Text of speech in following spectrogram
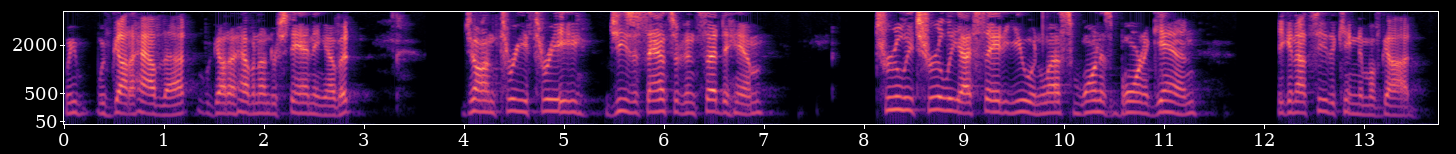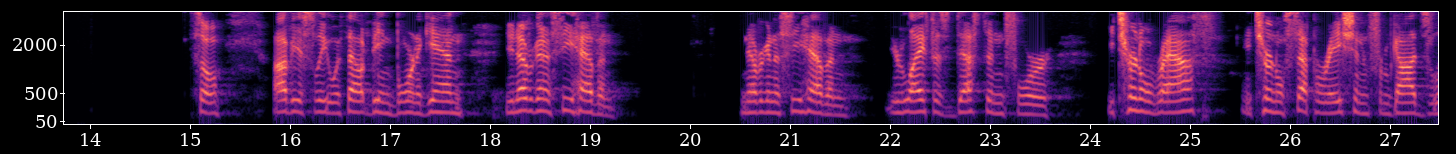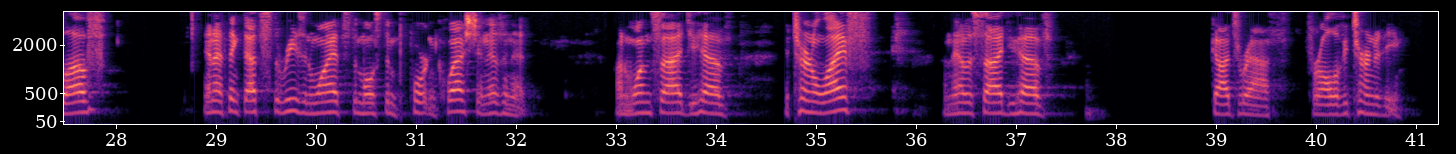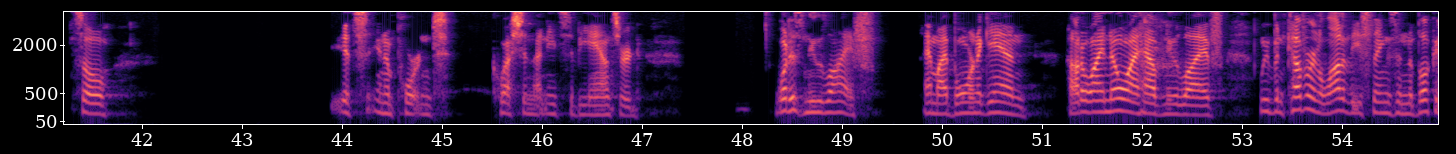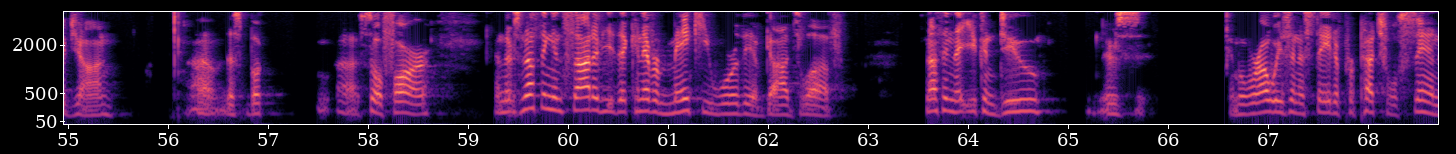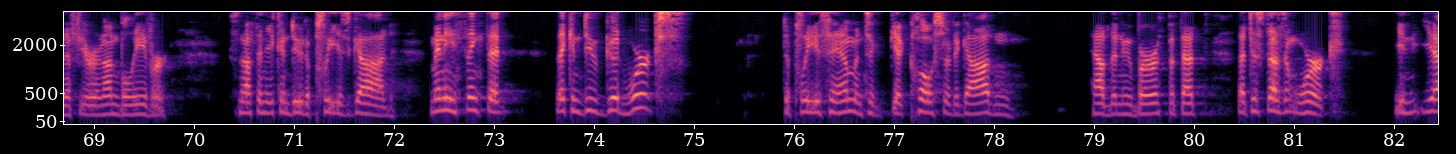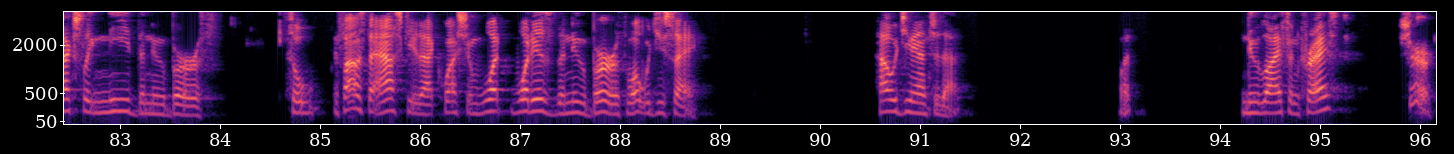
We, we've got to have that. We've got to have an understanding of it. John 3 3, Jesus answered and said to him, Truly, truly, I say to you, unless one is born again, he cannot see the kingdom of God. So, Obviously, without being born again, you're never going to see heaven. You're never going to see heaven. Your life is destined for eternal wrath, eternal separation from God's love. And I think that's the reason why it's the most important question, isn't it? On one side, you have eternal life. On the other side, you have God's wrath for all of eternity. So, it's an important question that needs to be answered. What is new life? Am I born again? How do I know I have new life? We've been covering a lot of these things in the book of John, uh, this book uh, so far, and there's nothing inside of you that can ever make you worthy of God's love. Nothing that you can do. There's, I mean, we're always in a state of perpetual sin if you're an unbeliever. There's nothing you can do to please God. Many think that they can do good works to please Him and to get closer to God and have the new birth, but that, that just doesn't work. You, you actually need the new birth. So if I was to ask you that question, what, what is the new birth? What would you say? How would you answer that? What? New life in Christ? Sure.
